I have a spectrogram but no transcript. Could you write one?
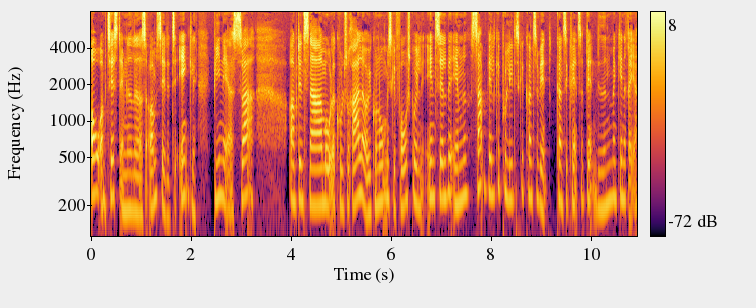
og om testemnet lader sig omsætte til enkle, binære svar, om den snarere måler kulturelle og økonomiske forskelle end selve emnet, samt hvilke politiske konsekvenser den viden, man genererer,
